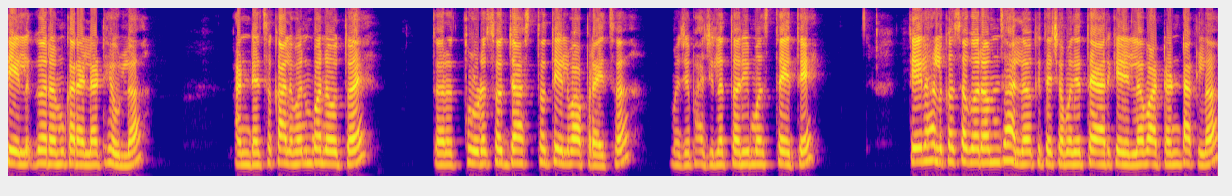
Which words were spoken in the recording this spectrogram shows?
तेल गरम करायला ठेवलं. अंड्याचं कालवण बनवतोय. तर थोडंसं जास्त तेल वापरायचं. म्हणजे भाजीला तरी मस्त येते. तेल हलकंसं गरम झालं की त्याच्यामध्ये तयार केलेलं वाटण टाकलं.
